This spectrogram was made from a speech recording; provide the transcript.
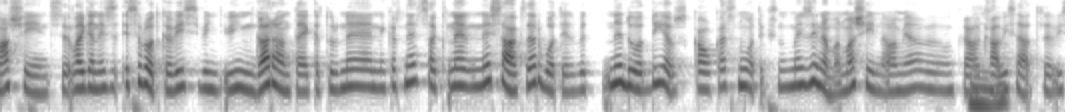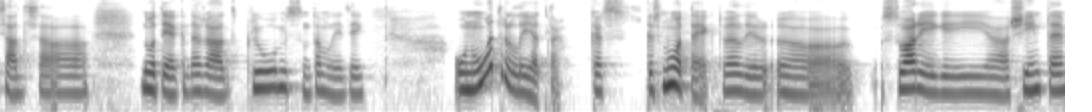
mašīnas, lai gan es, es saprotu, ka visi viņi, viņi garantē, ka tur ne, nekas nesak, ne, nesāks darboties, bet nedod Dievs, kaut kas notiks. Nu, mēs zinām, ar mašīnām, ja? kā, mm. kā mhm. visādi, visādas. Uh, notiek dažādas kļūmes un tam līdzīgi. Un otra lieta, kas, kas noteikti vēl ir uh, svarīgi ar šīm te,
